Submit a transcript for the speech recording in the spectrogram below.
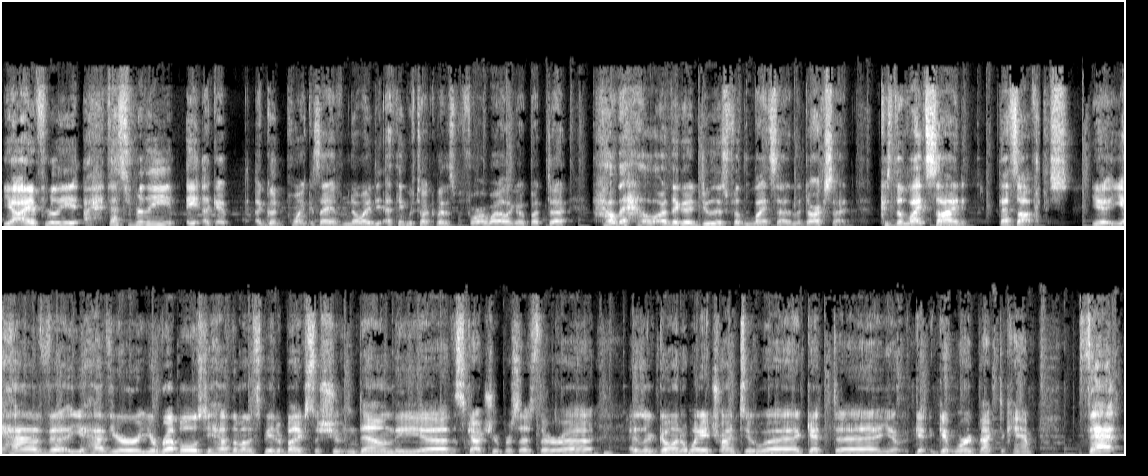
Yeah, I have really. That's really a, like a, a good point because I have no idea. I think we've talked about this before a while ago, but uh, how the hell are they going to do this for the light side and the dark side? Because the light side, that's obvious. You, you have uh, you have your your rebels. You have them on the speeder bikes. They're shooting down the uh, the scout troopers as they're uh, as they're going away, trying to uh, get uh, you know get get word back to camp. That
